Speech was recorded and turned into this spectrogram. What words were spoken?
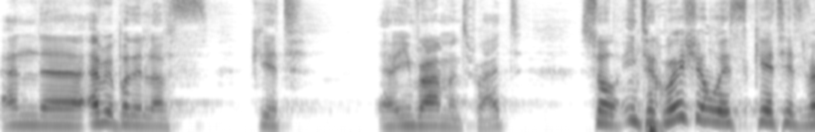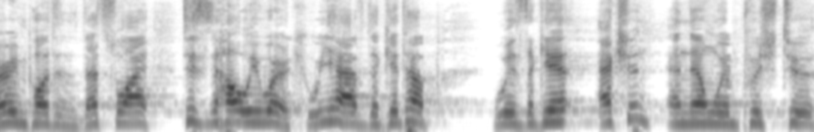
and uh, everybody loves Git uh, environment, right? So integration with Git is very important. That's why this is how we work. We have the GitHub with the Git action, and then we push to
